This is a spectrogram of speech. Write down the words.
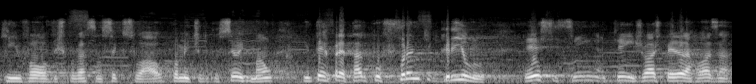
que envolve exploração sexual cometido por seu irmão, interpretado por Frank Grillo. Esse sim, quem Jorge Pereira Rosa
